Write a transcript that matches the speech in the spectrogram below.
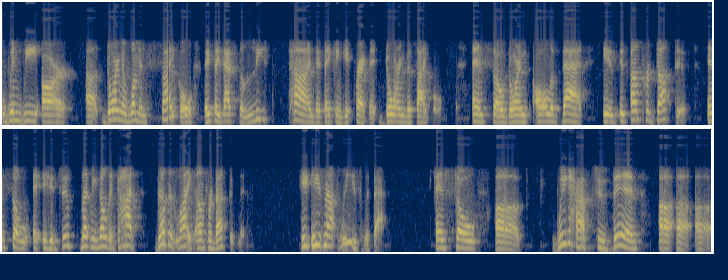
when we are uh, during a woman's cycle, they say that's the least time that they can get pregnant during the cycle. And so during all of that is, is unproductive. And so it, it just let me know that God doesn't like unproductiveness. He, he's not pleased with that. And so uh, we have to then uh, uh, uh,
